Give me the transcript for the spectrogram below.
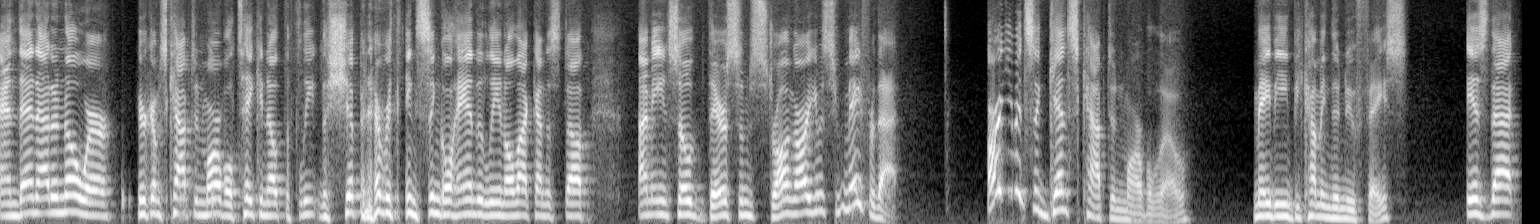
And then out of nowhere, here comes Captain Marvel taking out the fleet, the ship, and everything single handedly and all that kind of stuff. I mean, so there's some strong arguments to be made for that. Arguments against Captain Marvel, though, maybe becoming the new face, is that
